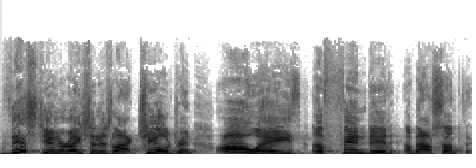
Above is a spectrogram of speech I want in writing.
This generation is like children, always offended about something.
